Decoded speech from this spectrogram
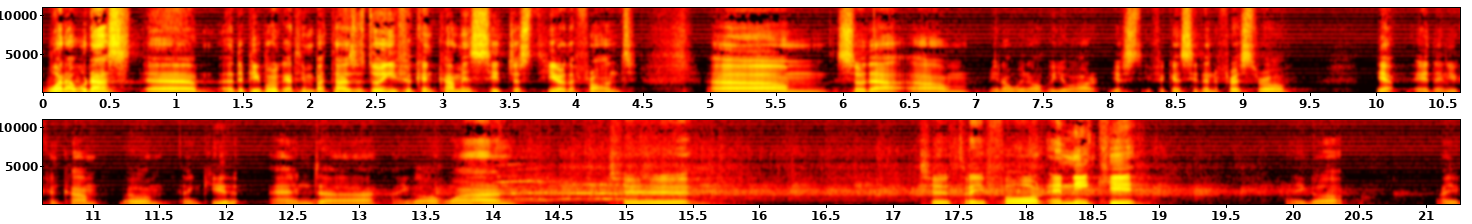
what I would ask uh, the people who are getting baptized is doing, if you can come and sit just here at the front, um, so that um, you know we know who you are. Just if you can sit in the first row, yeah, then you can come. Um, thank you. And uh, I go one, two two, three, four, and Nikki. There you go. Oh, you,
